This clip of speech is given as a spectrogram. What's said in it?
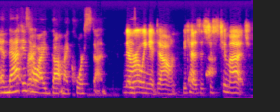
And that is right. how I got my course done. Narrowing it down because it's just too much.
